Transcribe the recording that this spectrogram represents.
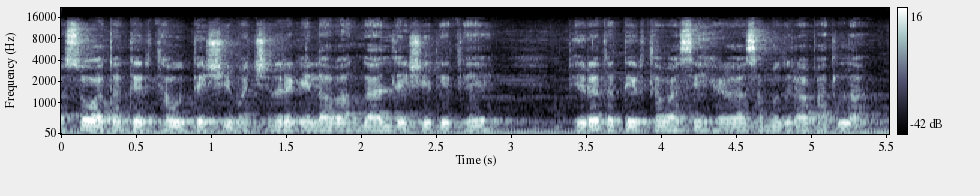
असो आता तीर्थ उद्देशी मच्छिंद्र गेला बंगाल देशी तिथे फिरत तीर्थवासी हेळा समुद्रा पातला.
